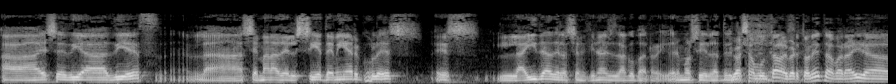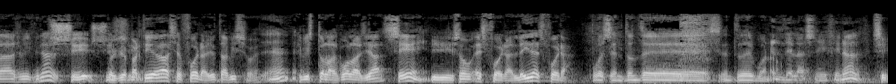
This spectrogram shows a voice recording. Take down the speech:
a ese día 10, la semana del 7 miércoles, es la ida de las semifinales de la Copa del Rey. Veremos si el Atlético... ¿Vas a montar al Bertoneta para ir a la semifinal? Sí, sí. Porque sí. el partido de base fuera, yo te aviso. ¿eh? He visto las bolas ya. Sí. Y son, es fuera, el de ida es fuera. Pues entonces, entonces bueno. El de la semifinal. Sí.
